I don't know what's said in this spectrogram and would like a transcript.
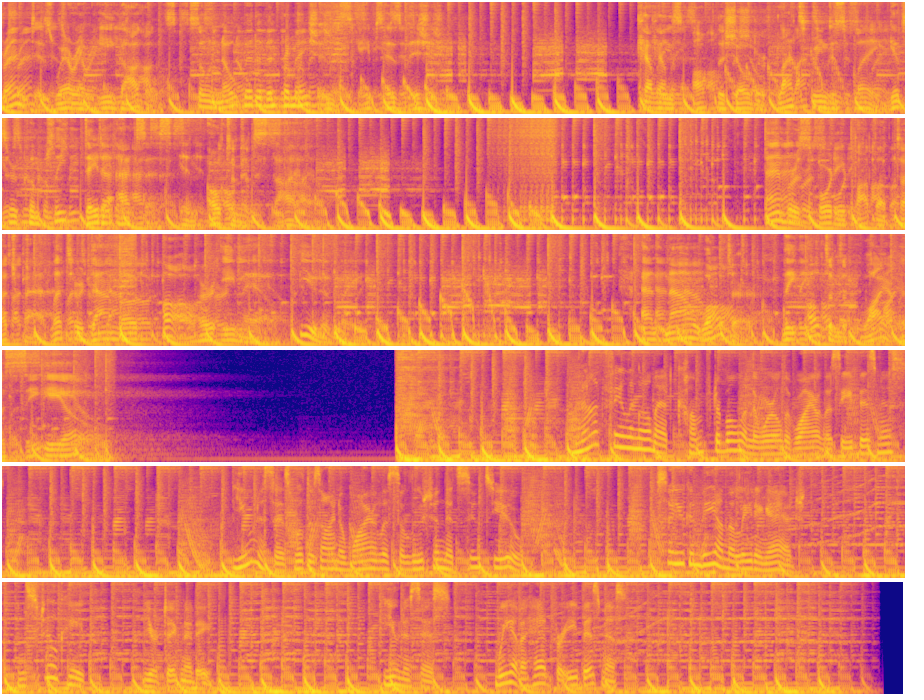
Trent is wearing e-goggles, so no bit of information escapes his vision. Kelly's off-the-shoulder flat-screen display gives her complete data access in ultimate style. Amber's sporty pop-up touchpad lets her download all her email beautifully. And now Walter, the ultimate wireless CEO. Not feeling all that comfortable in the world of wireless e-business? Unisys will design a wireless solution that suits you. So you can be on the leading edge and still keep your dignity. Unisys. We have a head for e-business.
